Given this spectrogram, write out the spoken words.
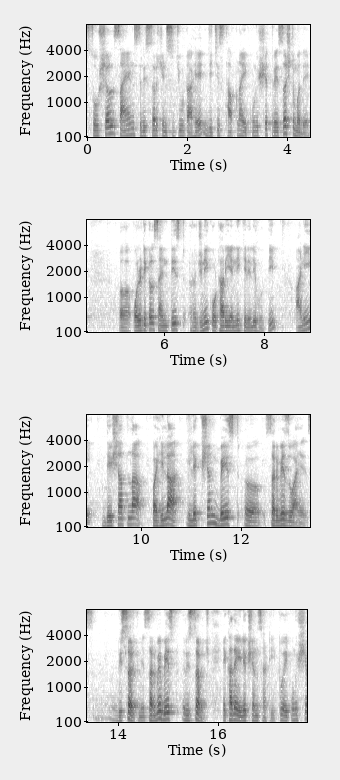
social science research institute आहे जिची स्थापना एकोणीसशे त्रेसष्टमध्ये पॉलिटिकल सायंटिस्ट रजनी कोठारी यांनी केलेली होती. आणि देशातला पहिला इलेक्शन बेस्ड सर्वे जो आहे रिसर्च म्हणजे सर्वे बेस्ड रिसर्च एखाद्या इलेक्शनसाठी तो एकोणीसशे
